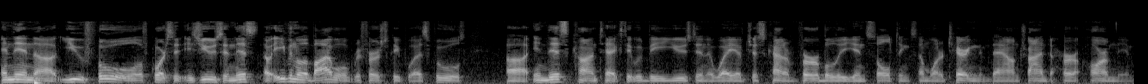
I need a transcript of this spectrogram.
And then uh, you fool, of course, it is used in this. Uh, even though the Bible refers to people as fools, uh, in this context, it would be used in a way of just kind of verbally insulting someone or tearing them down, trying to hurt, harm them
